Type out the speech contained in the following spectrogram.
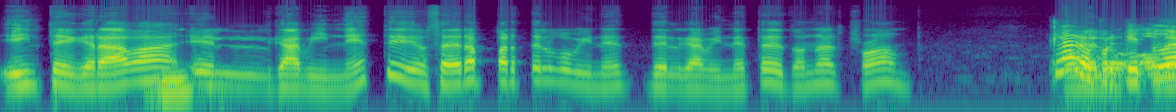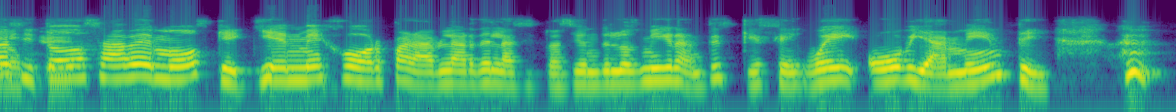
e integraba el gabinete, o sea, era parte del gabinete, del gabinete de Donald Trump. Claro, porque todas y todos sabemos que quién mejor para hablar de la situación de los migrantes que ese güey, obviamente.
